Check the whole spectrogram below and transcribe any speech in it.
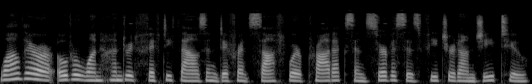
While there are over 150,000 different software products and services featured on G2,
